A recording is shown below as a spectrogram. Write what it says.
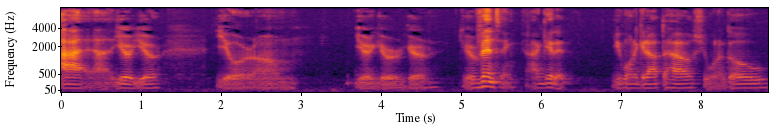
I, you're you're you're um you're you're you're you're venting. I get it. You want to get out the house. You want to go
